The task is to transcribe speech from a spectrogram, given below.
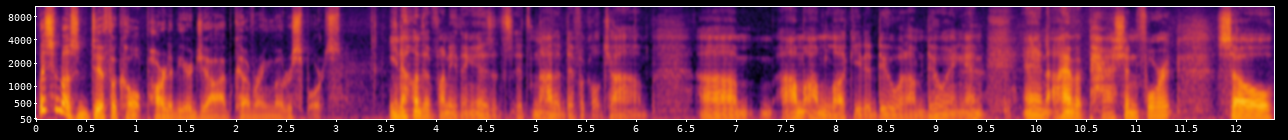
What's the most difficult part of your job covering motorsports? You know, the funny thing is, it's it's not a difficult job. Um, I'm I'm lucky to do what I'm doing, and and I have a passion for it. So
